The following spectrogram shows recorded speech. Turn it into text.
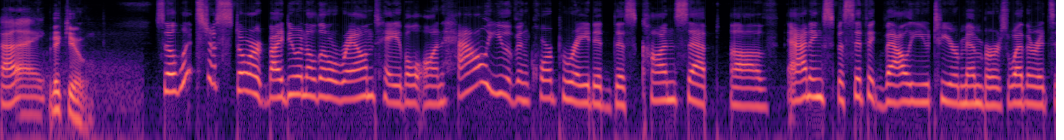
Hi. Thank you. So let's just start by doing a little roundtable on how you have incorporated this concept of adding specific value to your members, whether it's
